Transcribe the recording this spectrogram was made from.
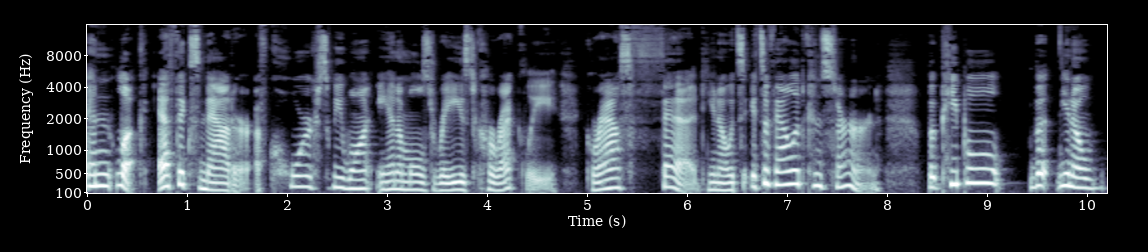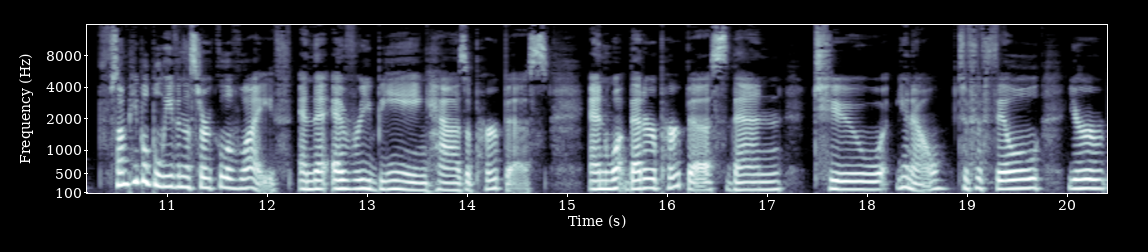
And look, ethics matter. Of course, we want animals raised correctly, grass fed. You know, it's it's a valid concern. But people but you know, some people believe in the circle of life and that every being has a purpose. And what better purpose than to, you know, to fulfill your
